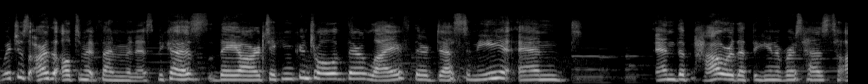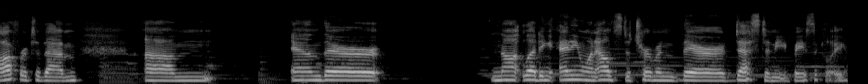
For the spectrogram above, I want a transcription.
Witches are the ultimate feminists because they are taking control of their life, their destiny, and and the power that the universe has to offer to them. Um, and they're not letting anyone else determine their destiny, basically.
